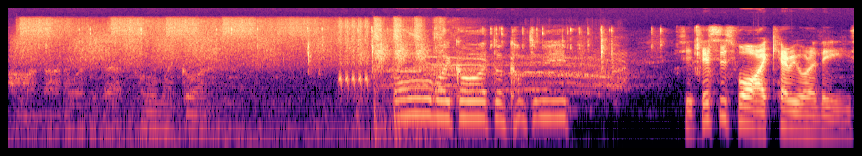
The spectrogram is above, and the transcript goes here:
Oh no! I don't want to do that. Oh my god. Oh my god! Don't come to me. See, this is why I carry one of these.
